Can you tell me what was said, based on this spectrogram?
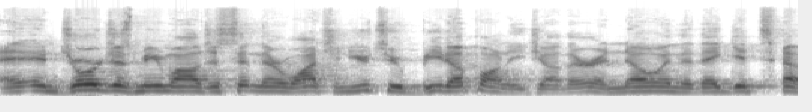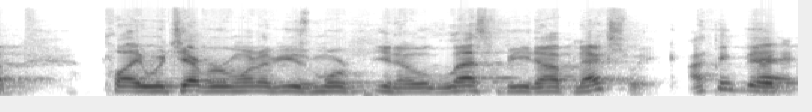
And, and Georgia's meanwhile just sitting there watching you two beat up on each other and knowing that they get to play whichever one of you is more you know less beat up next week. I think that right.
